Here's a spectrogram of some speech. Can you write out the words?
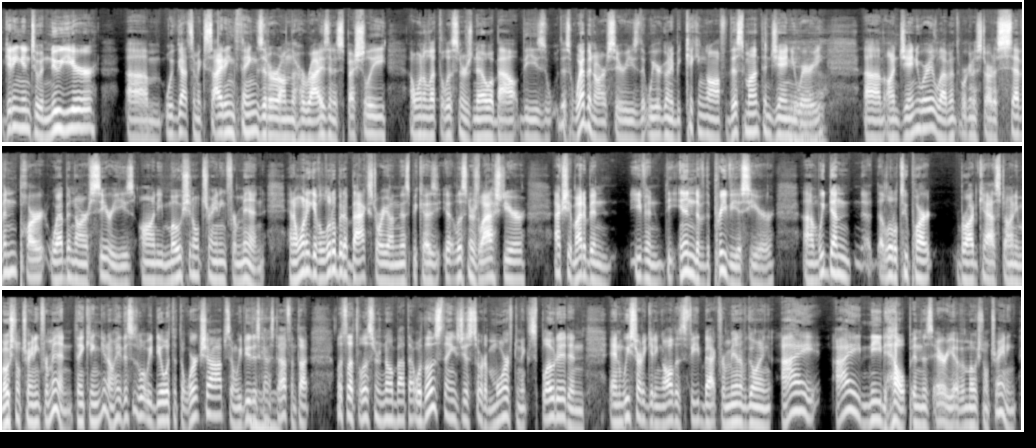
getting into a new year, um, we've got some exciting things that are on the horizon. Especially, I want to let the listeners know about these this webinar series that we are going to be kicking off this month in January. Yeah um, on January 11th, we're going to start a seven part webinar series on emotional training for men. And I want to give a little bit of backstory on this because uh, listeners, last year, actually, it might have been even the end of the previous year, um, we'd done a little two part broadcast on emotional training for men, thinking, you know, hey, this is what we deal with at the workshops and we do this kind of mm-hmm. stuff, and thought, let's let the listeners know about that. Well, those things just sort of morphed and exploded, and and we started getting all this feedback from men of going, I I need help in this area of emotional training.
